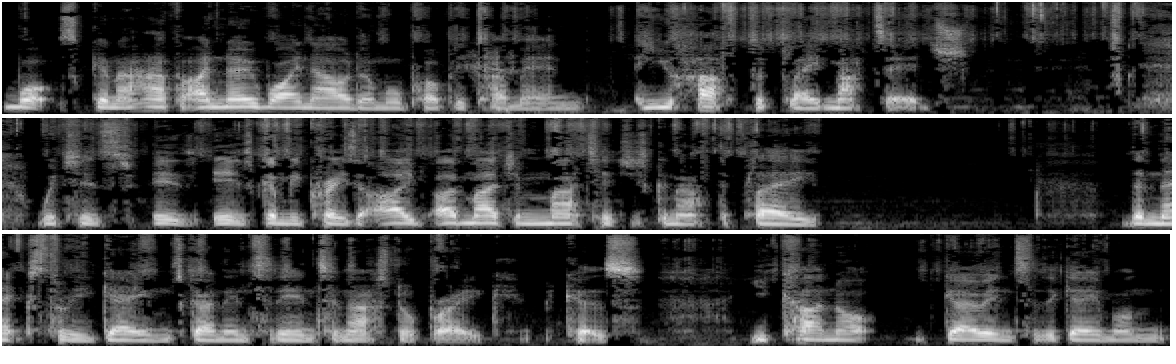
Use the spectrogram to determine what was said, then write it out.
what's going to happen. I know Wijnaldum will probably come in. You have to play Matic, which is is, is going to be crazy. I, I imagine Matic is going to have to play the next three games going into the international break because you cannot go into the game on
